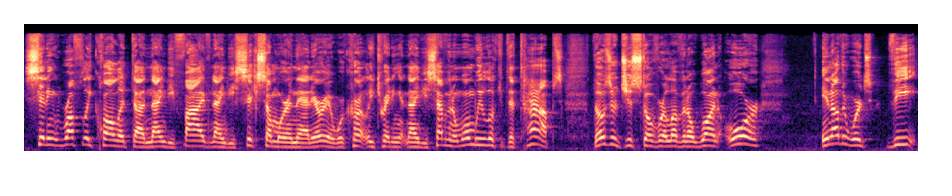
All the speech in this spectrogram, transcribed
sitting roughly, call it uh, 95, 96, somewhere in that area. We're currently trading at 97. And when we look at the tops, those are just over 1101. Or, in other words, the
